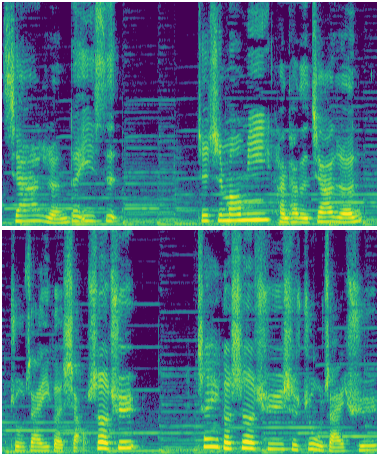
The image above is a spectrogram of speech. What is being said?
家人的意思。这只猫咪和它的家人住在一个小社区，这个社区是住宅区，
